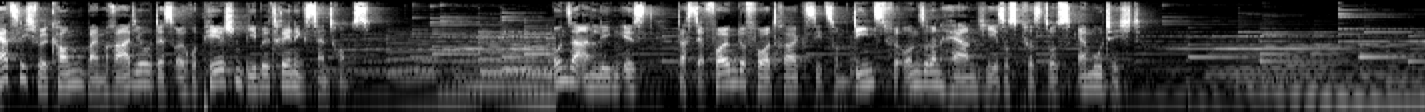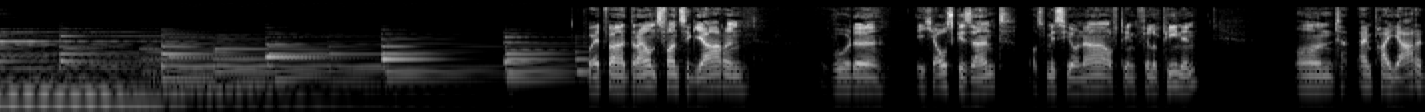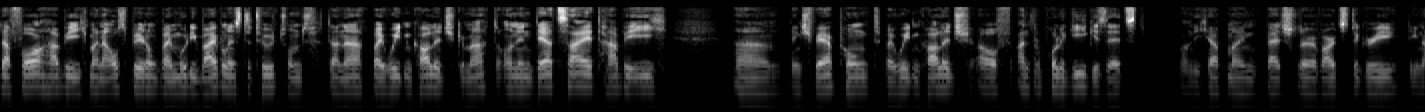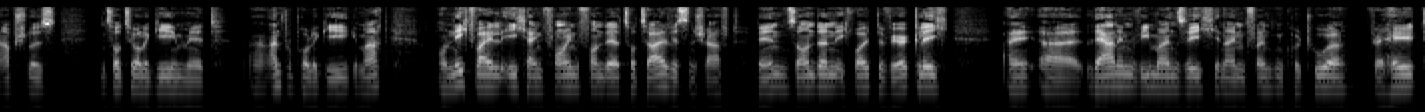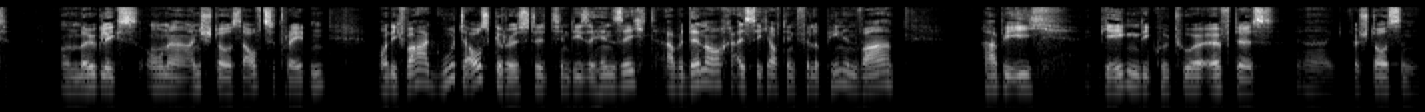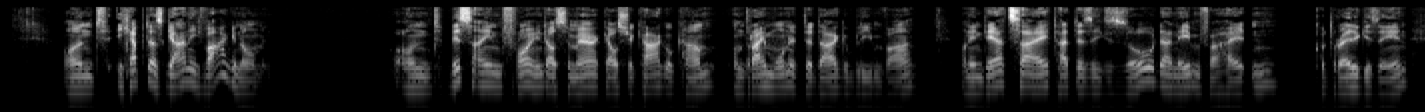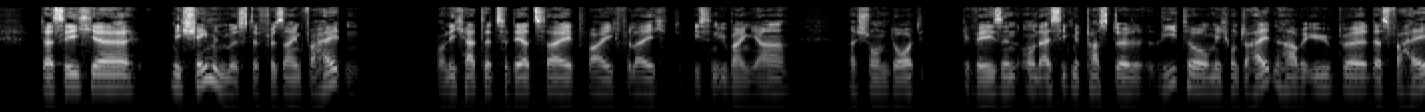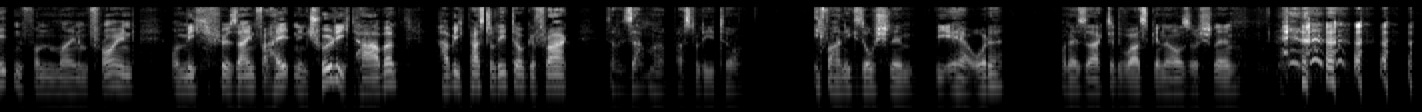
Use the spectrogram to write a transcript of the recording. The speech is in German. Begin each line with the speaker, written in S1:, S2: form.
S1: Herzlich willkommen beim Radio des Europäischen Bibeltrainingszentrums. Unser Anliegen ist, dass der folgende Vortrag Sie zum Dienst für unseren Herrn Jesus Christus ermutigt.
S2: Vor etwa 23 Jahren wurde ich ausgesandt als Missionar auf den Philippinen und ein paar Jahre davor habe ich meine Ausbildung beim Moody Bible Institute und danach bei Wheaton College gemacht. Und in der Zeit habe ich äh, den Schwerpunkt bei Wheaton College auf Anthropologie gesetzt. Und ich habe meinen Bachelor of Arts Degree, den Abschluss in Soziologie mit äh, Anthropologie gemacht. Und nicht, weil ich ein Freund von der Sozialwissenschaft bin, sondern ich wollte wirklich äh, lernen, wie man sich in einem fremden Kultur verhält und möglichst ohne Anstoß aufzutreten. Und ich war gut ausgerüstet in dieser Hinsicht, aber dennoch, als ich auf den Philippinen war, habe ich gegen die Kultur öfters äh, verstoßen. Und ich habe das gar nicht wahrgenommen. Und bis ein Freund aus Amerika, aus Chicago kam und drei Monate da geblieben war, und in der Zeit hat er sich so daneben verhalten, kulturell gesehen, dass ich äh, mich schämen müsste für sein Verhalten. Und ich hatte zu der Zeit, war ich vielleicht ein bisschen über ein Jahr äh, schon dort gewesen. Und als ich mit Pastor Lito mich unterhalten habe über das Verhalten von meinem Freund und mich für sein Verhalten entschuldigt habe, habe ich Pastor Lito gefragt, ich sag, sag mal, Pastor Lito, ich war nicht so schlimm wie er, oder? Und er sagte, du warst genauso schlimm.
